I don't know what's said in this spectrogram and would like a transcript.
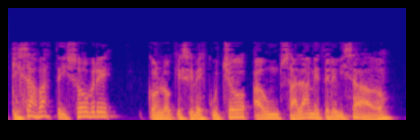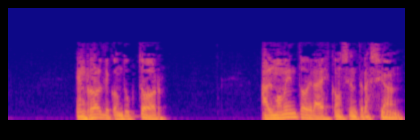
Quizás baste y sobre con lo que se le escuchó a un salame televisado, en rol de conductor, al momento de la desconcentración.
